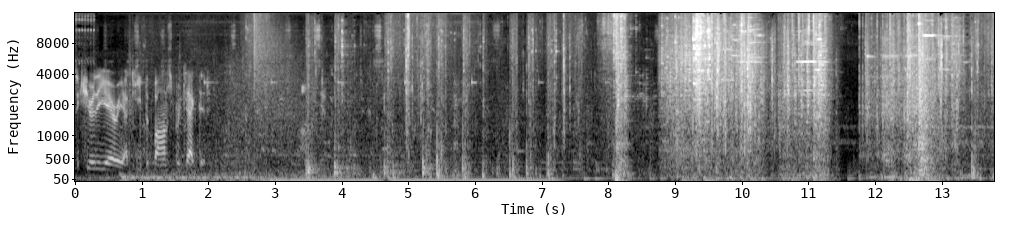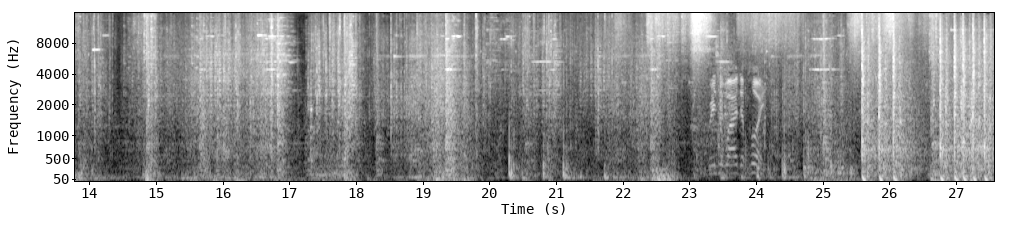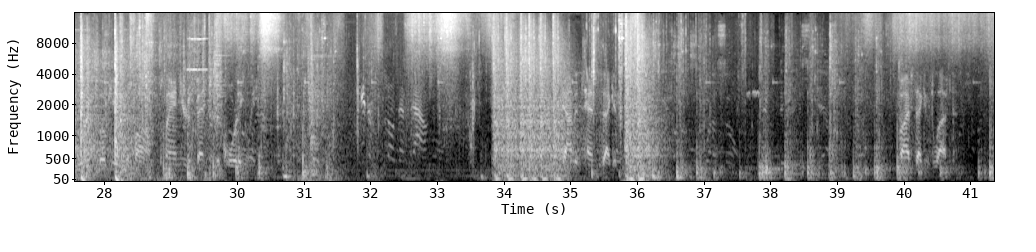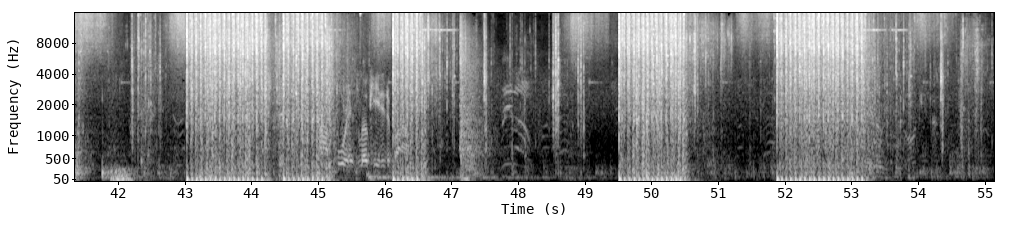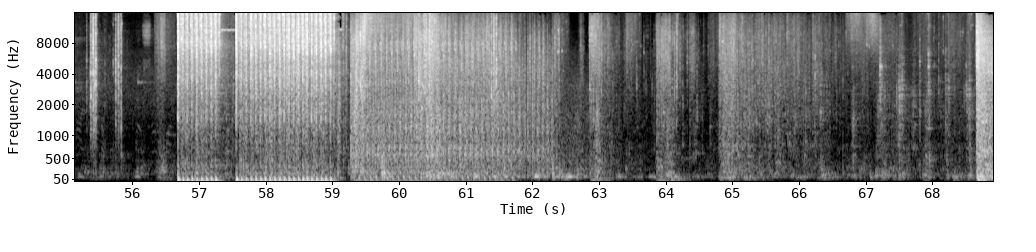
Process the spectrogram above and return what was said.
Secure the area. Keep the bombs protected. Razor wire deployed. Seconds. Five seconds left. Op 4 has located a bomb.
